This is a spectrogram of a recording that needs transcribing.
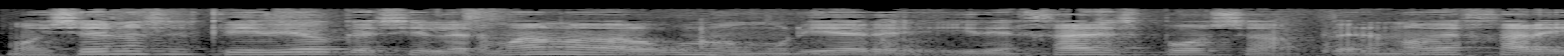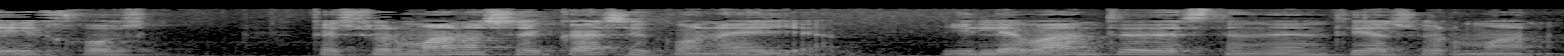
Moisés nos escribió que si el hermano de alguno muriere y dejare esposa, pero no dejare hijos, que su hermano se case con ella, y levante descendencia a su hermano.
